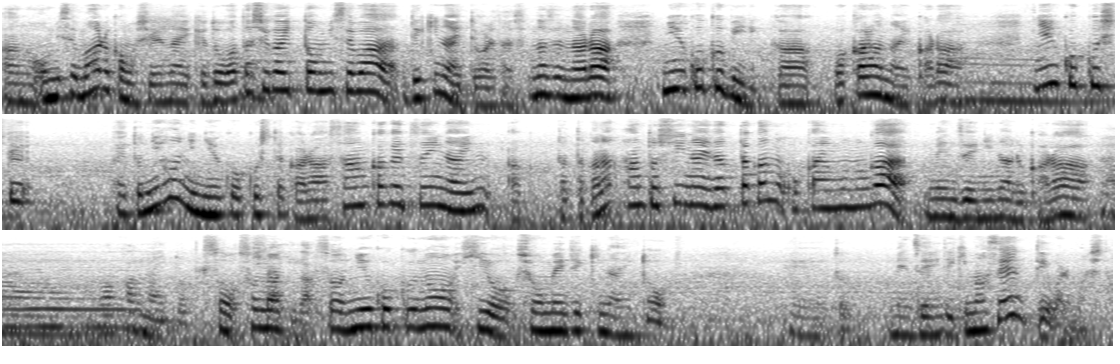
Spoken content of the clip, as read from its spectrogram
あのお店もあるかもしれないけど私が行ったお店はできないって言われたんです。なぜなら入国日がわからないから入国して、えっと、日本に入国してから3ヶ月以内あだったかな？半年以内だったかのお買い物が免税になるから。あーわかんないと。そうそのそう入国の費を証明できないと,、えー、と免税にできませんって言われました。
